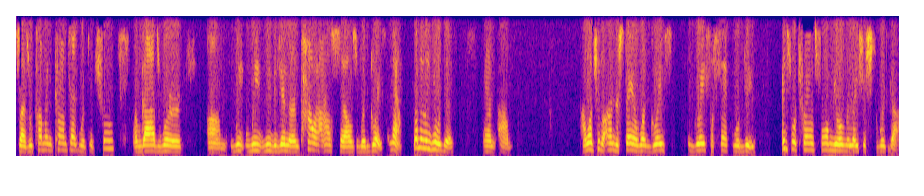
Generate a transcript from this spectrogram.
So as we come in contact with the truth of God's word, um, we, we, we begin to empower ourselves with grace. Now, let me leave you with this. And um, I want you to understand what grace grace effect will do. Grace will transform your relationship with God.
